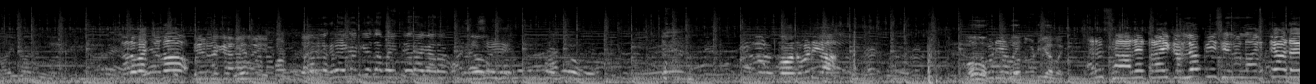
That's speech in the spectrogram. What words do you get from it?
चलो भाई चलो। लग रहेगा क्या था भाई तेरा ग्यारह बहुत बढ़िया बहुत बढ़िया बहुत बढ़िया भाई। अरे सारे ट्राई कर लो पीछे ना लागते अड़े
